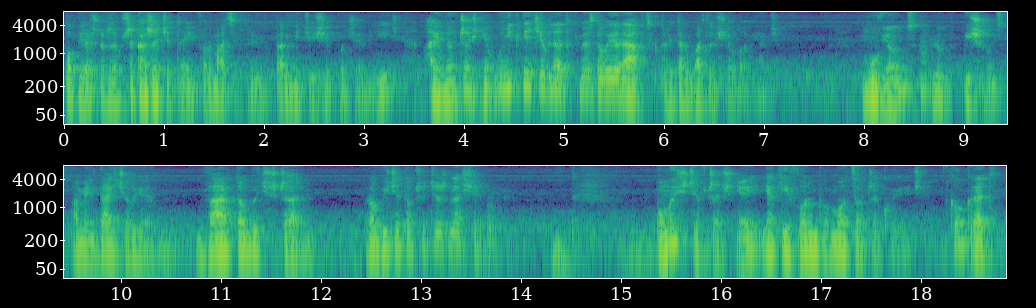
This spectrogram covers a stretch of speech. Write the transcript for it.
po pierwsze, że przekażecie te informacje, którymi pragniecie się podzielić, a jednocześnie unikniecie natychmiastowej reakcji, której tak bardzo się obawiacie. Mówiąc lub pisząc, pamiętajcie o jednym. Warto być szczerym. Robicie to przecież dla siebie. Pomyślcie wcześniej, jakiej formy pomocy oczekujecie. Konkretnie.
